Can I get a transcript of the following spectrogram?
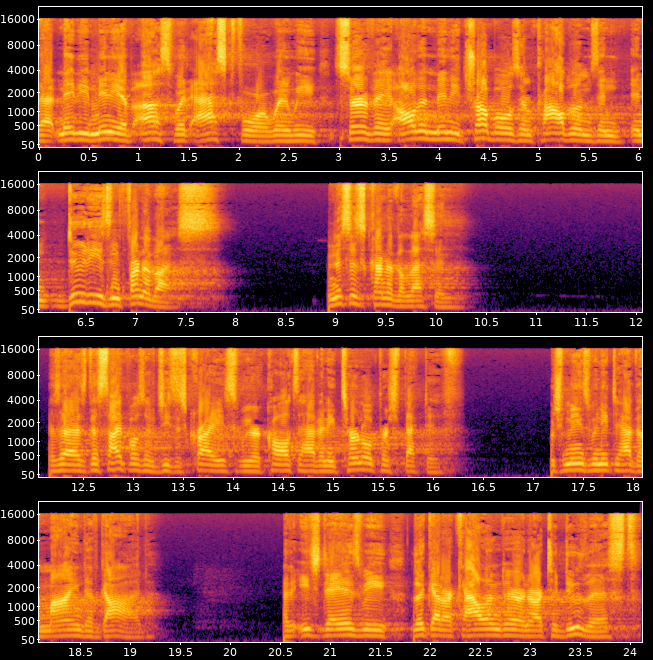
that maybe many of us would ask for when we survey all the many troubles and problems and, and duties in front of us. And this is kind of the lesson. As, as disciples of Jesus Christ, we are called to have an eternal perspective, which means we need to have the mind of God. And each day, as we look at our calendar and our to do list,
